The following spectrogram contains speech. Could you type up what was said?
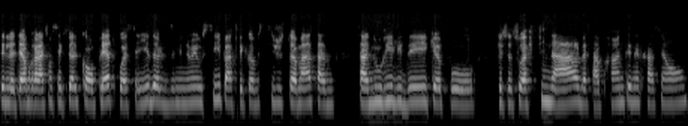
le terme relation sexuelle complète, il faut essayer de le diminuer aussi parce que c'est comme si justement ça, ça nourrit l'idée que pour que ce soit final, ben, ça prend une pénétration.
